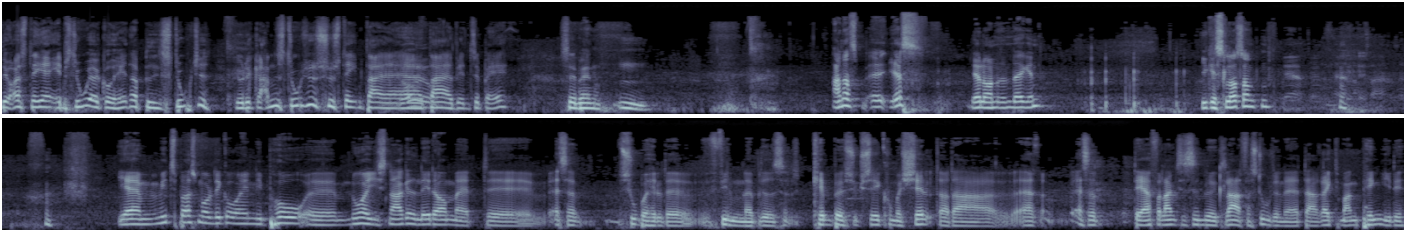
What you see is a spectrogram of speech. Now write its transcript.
Det er også det, at MCU er gået hen og blevet studie. Det er jo det gamle studiesystem, der er, jo, jo. Der er vendt tilbage. Simpelthen. Mm. Anders, uh, yes, jeg låner den der igen. I kan slås om den. Ja, Ja, mit spørgsmål det går egentlig på, øh, nu har I snakket lidt om, at øh, altså, superheltefilmen er blevet en kæmpe succes kommercielt, og der er, altså, det er for lang tid siden blevet klart for studierne, at der er rigtig mange penge i det.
